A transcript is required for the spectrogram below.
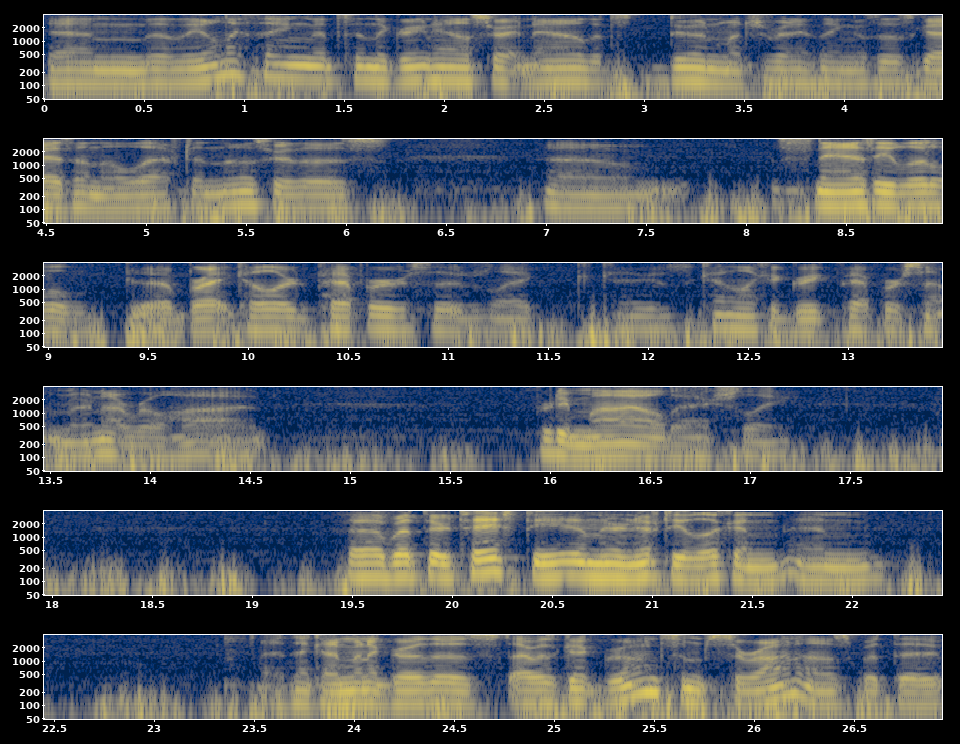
And the only thing that's in the greenhouse right now that's doing much of anything is those guys on the left, and those are those um, snazzy little uh, bright colored peppers that are like kind of like a Greek pepper or something. They're not real hot, pretty mild actually. Uh, but they're tasty and they're nifty looking, and I think I'm going to grow those. I was growing some serranos, but they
